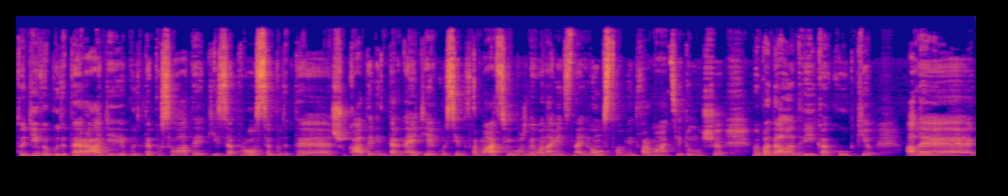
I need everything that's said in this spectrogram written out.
Тоді ви будете раді, будете посилати якісь запроси, будете шукати в інтернеті якусь інформацію, можливо, навіть знайомство в інформації, тому що випадала двійка кубків. Але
